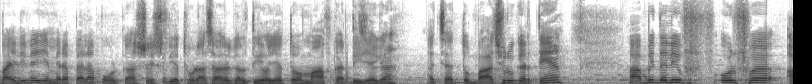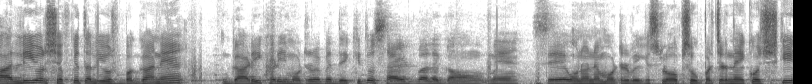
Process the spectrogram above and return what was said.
بائی دی وے یہ میرا پہلا پوڈ کاسٹ ہے، اس لیے تھوڑا سا اگر غلطی ہو جائے تو معاف کر دیجیے گا۔ اچھا تو بات شروع کرتے ہیں۔ عابد علی عرف علی اور شفقت علی عرف بگا نے گاڑی کھڑی موٹر وے پہ دیکھی تو سائڈ والے گاؤں میں سے انہوں نے موٹر وے کی سلوپ سے اوپر چڑھنے کی کوشش کی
